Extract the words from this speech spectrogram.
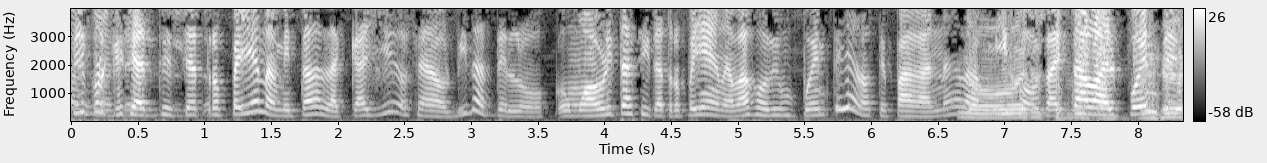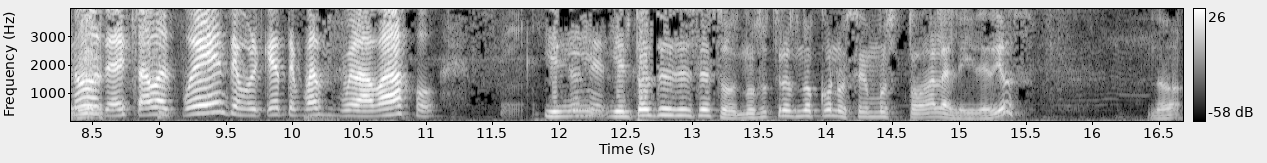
Sí, porque si a- te, el te atropellan a mitad de la calle, o sea, olvídatelo. Como ahorita si te atropellan abajo de un puente, ya no te pagan nada, No, mijo. esa O es sea, ahí estaba el puente, ¿no? O sea, ahí estaba el puente, ¿por qué te pasas por abajo? y, y- Entonces- y entonces es eso, nosotros no conocemos toda la ley de Dios, ¿no?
